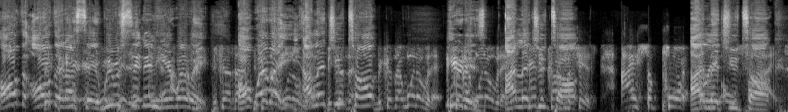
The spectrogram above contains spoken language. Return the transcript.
All the all that I said, we were sitting in here. Wait, wait. Because I- Oh, wait, I wait. I'll let you talk. Because I went over that. Here it I is. went over that. I let you talk. I support. I let you talk. Oh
